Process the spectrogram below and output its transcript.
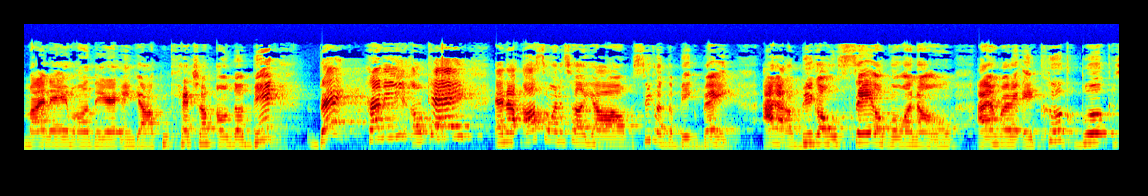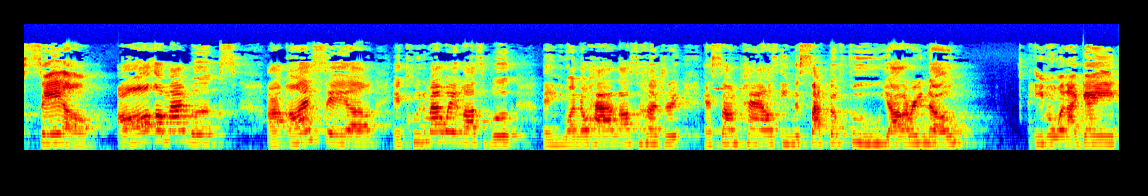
my name on there and y'all can catch up on the big bake, honey, okay? And I also want to tell y'all, speaking of the big bake, I got a big old sale going on. I am running a cookbook sale. All of my books are on sale, including my weight loss book. And you want to know how I lost 100 and some pounds eating the sucked up food. Y'all already know. Even when I gained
